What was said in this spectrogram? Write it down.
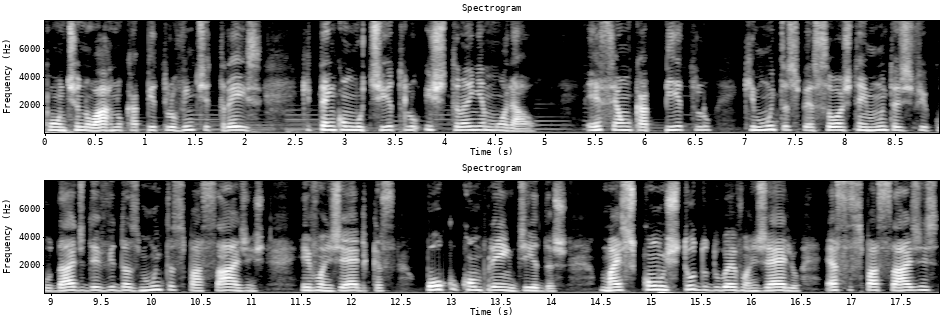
continuar no capítulo 23, que tem como título Estranha Moral. Esse é um capítulo que muitas pessoas têm muitas dificuldades devido às muitas passagens evangélicas pouco compreendidas, mas com o estudo do Evangelho, essas passagens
